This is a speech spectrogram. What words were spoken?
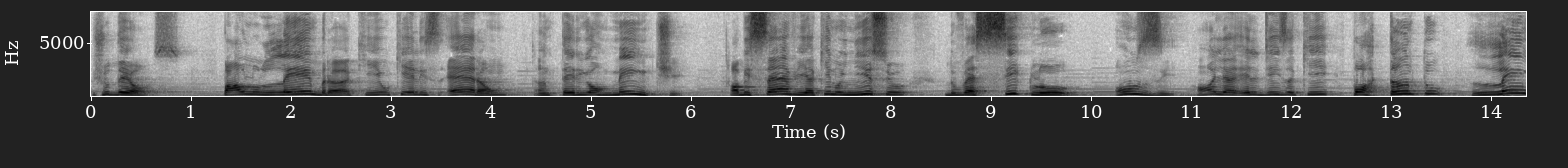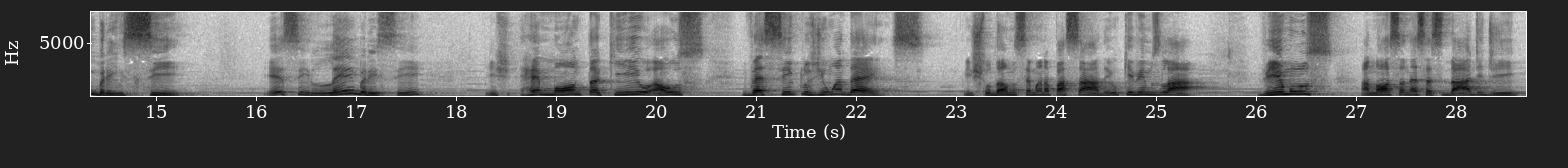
judeus. Paulo lembra que o que eles eram anteriormente. Observe aqui no início do versículo 11. Olha, ele diz aqui: portanto, lembrem-se. Esse lembre-se remonta aqui aos versículos de 1 a 10. Estudamos semana passada. E o que vimos lá? Vimos a nossa necessidade de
